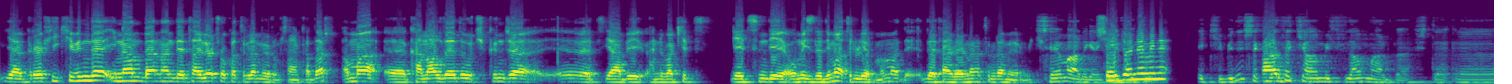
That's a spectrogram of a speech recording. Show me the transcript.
ya Grafik 2000'de inan ben hani detayları çok hatırlamıyorum sen kadar. Ama e, Kanal D'de o çıkınca evet ya bir hani vakit geçsin diye onu izlediğimi hatırlıyorum ama de- detaylarını hatırlamıyorum hiç. Şey vardı gene. Şey dönemini Ekibinin işte Pardon. Karate Kamil falan vardı. İşte e,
